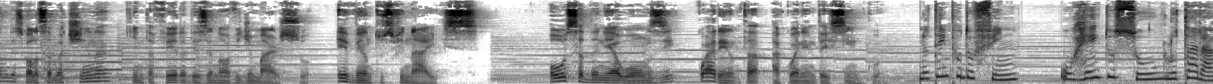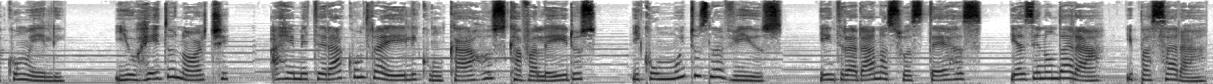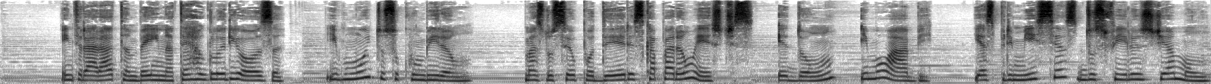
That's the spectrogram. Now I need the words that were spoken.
da Escola Sabatina, quinta-feira, 19 de março. Eventos finais. Ouça Daniel 11, 40 a 45. No tempo do fim, o rei do sul lutará com ele, e o rei do norte arremeterá contra ele com carros, cavaleiros e com muitos navios, e entrará nas suas terras e as inundará e passará. Entrará também na terra gloriosa, e muitos sucumbirão, mas do seu poder escaparão estes, Edom e Moabe, e as primícias dos filhos de Amon.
